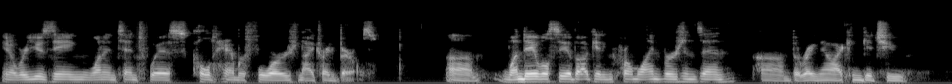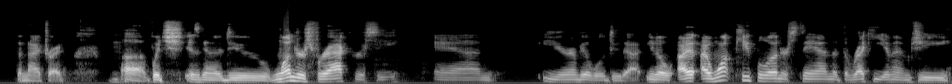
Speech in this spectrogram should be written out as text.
you know, we're using one in ten twist, cold hammer forged nitride barrels. Um, one day we'll see about getting chrome line versions in, um, but right now I can get you the nitride, Mhm. uh, which is going to do wonders for accuracy, and you're going to be able to do that. You know, I, I want people to understand that the Recce MMG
